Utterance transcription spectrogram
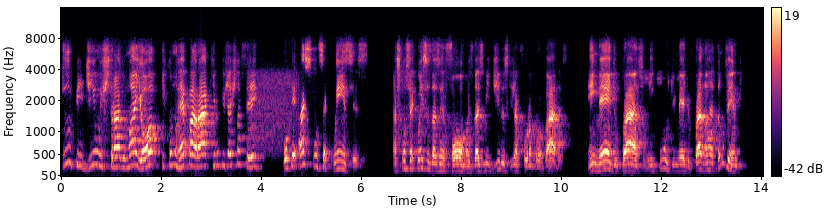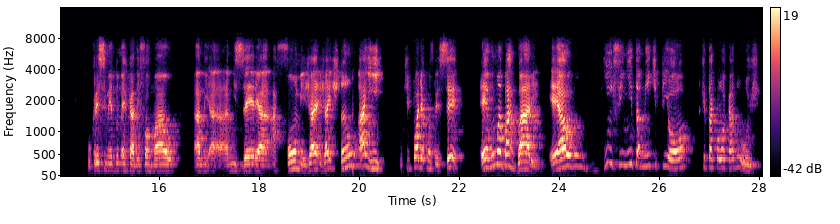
impedir um estrago maior e como reparar aquilo que já está feito, porque as consequências as consequências das reformas, das medidas que já foram aprovadas, em médio prazo, em curto e médio prazo, nós já estamos vendo. O crescimento do mercado informal, a, a, a miséria, a fome já, já estão aí. O que pode acontecer é uma barbárie, é algo infinitamente pior do que está colocado hoje.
